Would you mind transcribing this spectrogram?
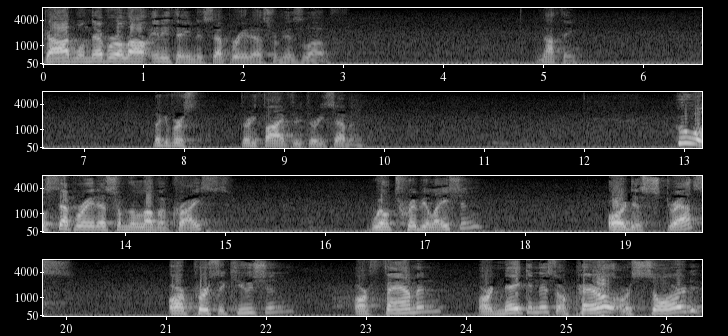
God will never allow anything to separate us from his love. Nothing. Look at verse 35 through 37. Who will separate us from the love of Christ? Will tribulation or distress or persecution or famine or nakedness or peril or sword?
